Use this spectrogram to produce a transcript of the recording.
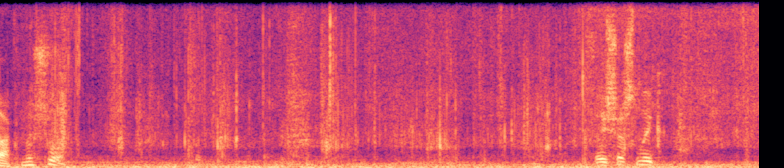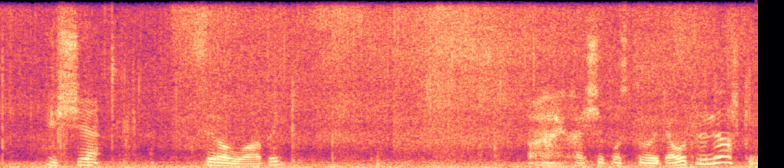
Так, ну що? Цей шашлик іще сироватий. Ай, хай ще постоїть. А от люляшки,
